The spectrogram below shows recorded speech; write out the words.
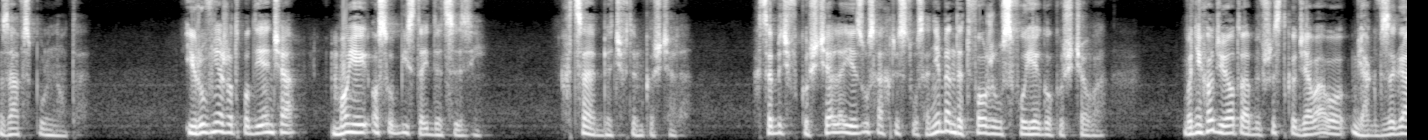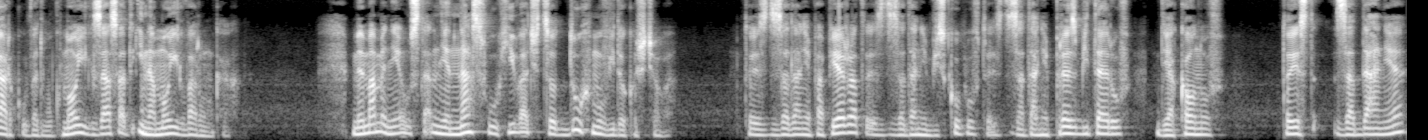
za wspólnotę. I również od podjęcia mojej osobistej decyzji. Chcę być w tym Kościele. Chcę być w Kościele Jezusa Chrystusa. Nie będę tworzył swojego Kościoła bo nie chodzi o to, aby wszystko działało jak w zegarku, według moich zasad i na moich warunkach. My mamy nieustannie nasłuchiwać, co Duch mówi do Kościoła. To jest zadanie papieża, to jest zadanie biskupów, to jest zadanie prezbiterów, diakonów. To jest zadanie,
